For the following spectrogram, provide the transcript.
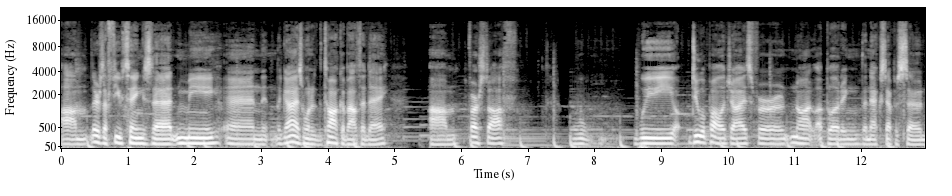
Um, there's a few things that me and the guys wanted to talk about today. Um, first off, we do apologize for not uploading the next episode.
